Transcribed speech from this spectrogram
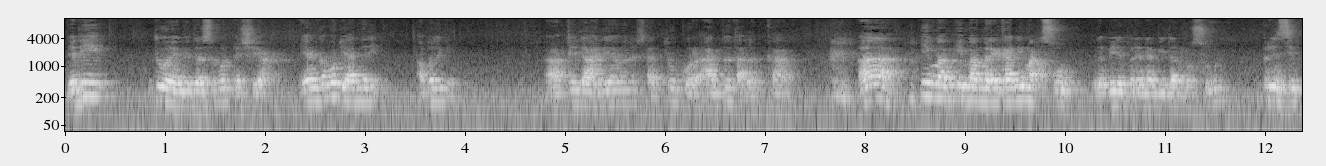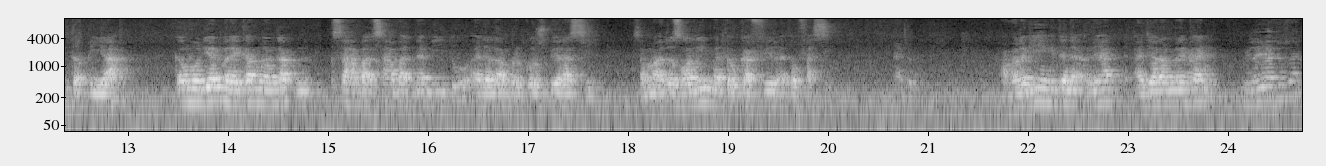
Jadi, itu yang kita sebut syiah. Yang kemudian tadi, apa lagi? Akidah dia satu, Quran tu tak lengkap. Ah, imam-imam mereka ni maksud lebih daripada Nabi dan Rasul. Prinsip taqiyah. Kemudian mereka menganggap sahabat-sahabat Nabi itu adalah berkonspirasi. Sama ada zalim atau kafir atau fasik. Apalagi yang kita nak lihat ajaran mereka ni. Wilayah tu Ustaz?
